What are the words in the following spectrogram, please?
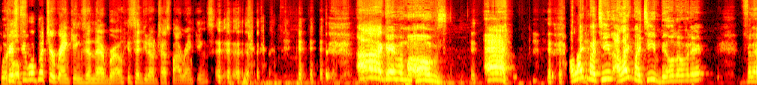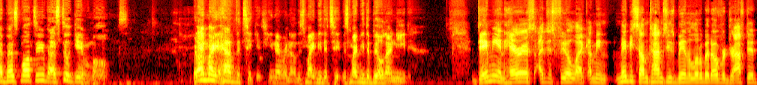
With Crispy, both- we'll put your rankings in there, bro. He said you don't trust my rankings. Ah, I gave him Mahomes. ah, I like my team. I like my team build over there for that best ball team, but I still gave him Mahomes. But I might have the ticket. You never know. This might be the ticket. This might be the build I need. Damien Harris, I just feel like, I mean, maybe sometimes he's being a little bit overdrafted,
